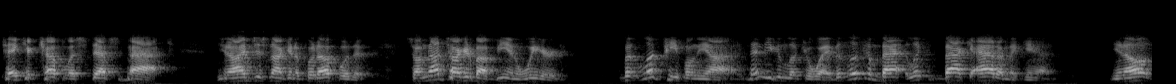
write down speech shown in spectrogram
Take a couple of steps back. You know, I'm just not going to put up with it. So I'm not talking about being weird. But look people in the eye. Then you can look away. But look them back. Look back at them again. You know,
